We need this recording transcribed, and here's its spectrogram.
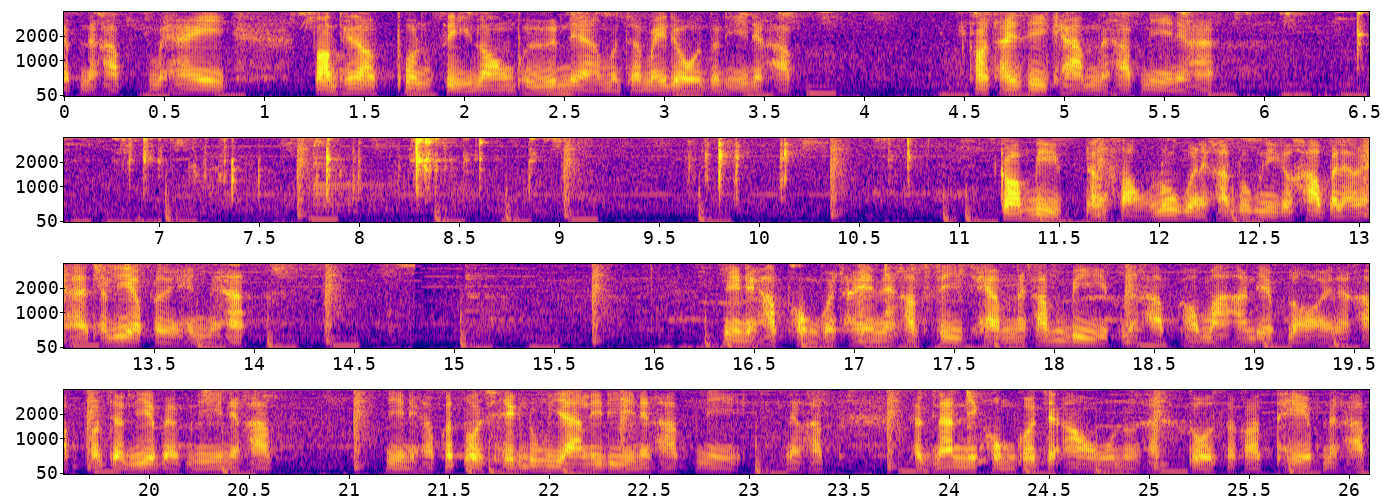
ปนะครับไม่ให้ตอนที่เราพ่นสีรองพื้นเนี่ยมันจะไม่โดนตัวนี้นะครับก็ใช้ซีแคมนะครับนี่นะฮะก็บีบทั้งสองลูกเลยนะครับลูกนี้ก็เข้าไปแล้วนะฮะจะเรียบเลยเห็นไหมฮะ นี่นะครับผมก็ใช้นะครับซีแคมนะครับบีบนะครับเข้ามาให้เรียบร้อยนะครับ ก็จะเรียบแบบนี้นะครับนี่นะครับก็ตรวจเช็คลูกยางดีๆนะครับนี่นะครับจากนั้นนี่ผมก็จะเอานะครับตัวสกอตเทปนะครับ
